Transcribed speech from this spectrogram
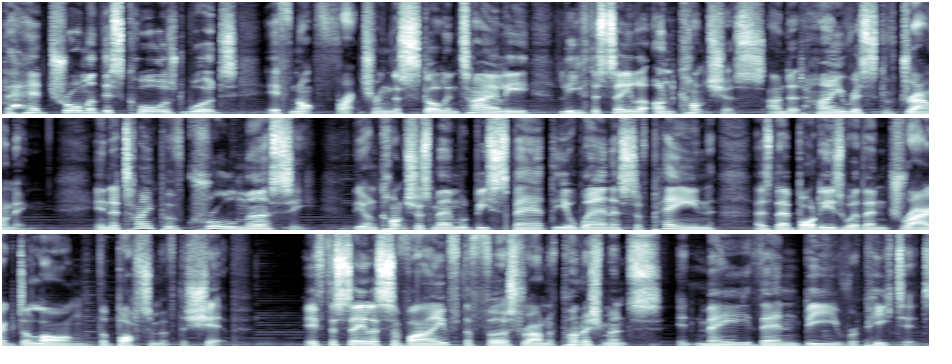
The head trauma this caused would, if not fracturing the skull entirely, leave the sailor unconscious and at high risk of drowning. In a type of cruel mercy, the unconscious men would be spared the awareness of pain as their bodies were then dragged along the bottom of the ship. If the sailor survived the first round of punishments, it may then be repeated.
